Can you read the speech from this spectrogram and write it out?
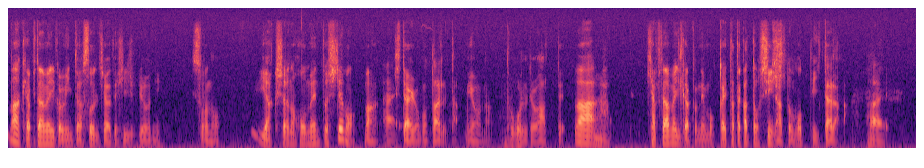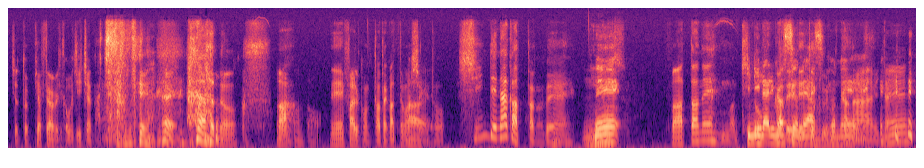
まあ、キャプテンアメリカ、ウィンター・ソルジャーで非常に、その、役者の方面としても、まあ、はい。期待が持たれたようなところではあって、まあ、うん。キャプテンアメリカとね、もう一回戦ってほしいなと思っていたら、はい。ちょっとキャプテンアメリカおじいちゃんになっちゃったんで、はい。あの、まあね、ファルコンと戦ってましたけど、死んでなかったので、ねまたね、まあ気になりますよね、あそこかで出てくるかな、ね。みたいな。ね。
